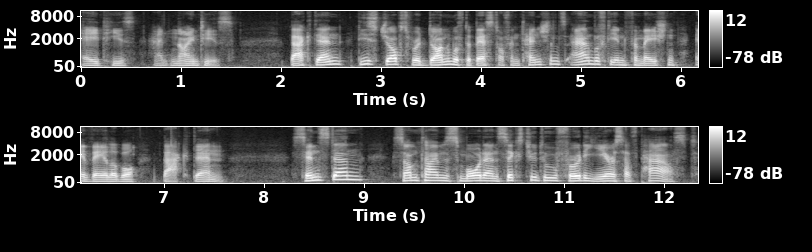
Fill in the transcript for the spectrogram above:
80s, and 90s. Back then, these jobs were done with the best of intentions and with the information available back then. Since then, sometimes more than 60 to 30 years have passed.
